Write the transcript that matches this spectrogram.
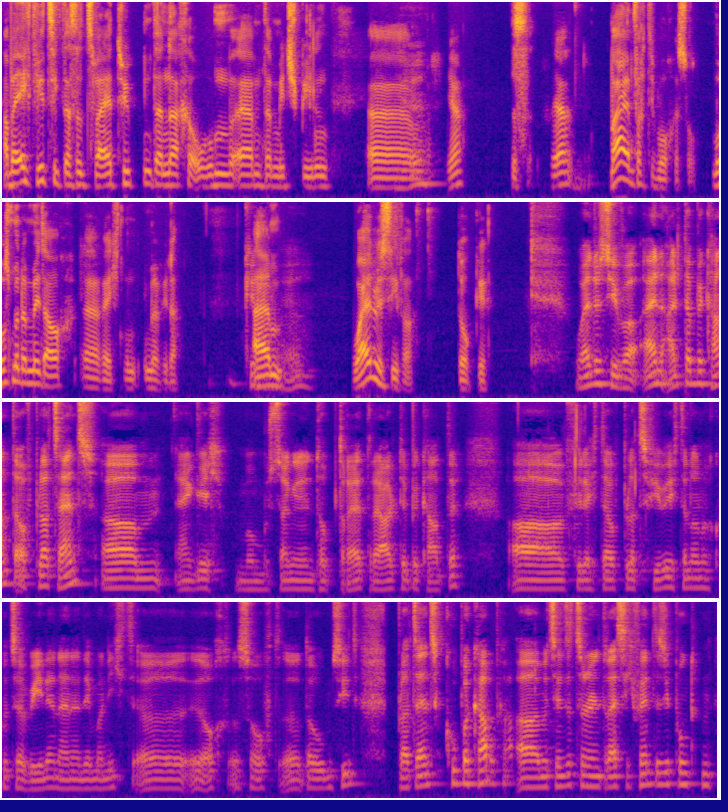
aber echt witzig, dass so zwei Typen dann nachher oben ähm, da mitspielen. Äh, ja. ja. Das ja, war einfach die Woche so. Muss man damit auch äh, rechnen, immer wieder. Okay, ähm, ja. Wide Receiver, Doki. Wide Receiver, ein alter Bekannter auf Platz 1. Ähm, eigentlich, man muss sagen, in den Top 3, drei alte Bekannte. Äh, vielleicht auf Platz 4 will ich dann auch noch kurz erwähnen, einen, den man nicht äh, auch so oft äh, da oben sieht. Platz 1 Cooper Cup äh, mit sensationellen 30 Fantasy-Punkten,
